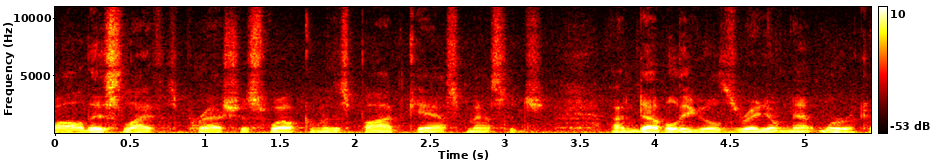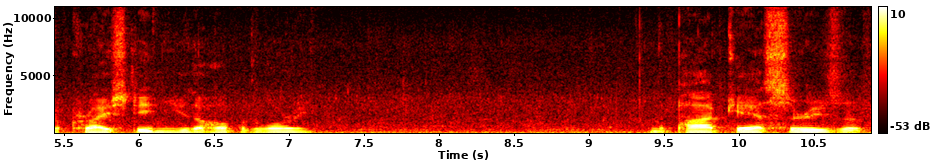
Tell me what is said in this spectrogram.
Oh, this life is precious. Welcome to this podcast message on Double Eagles Radio Network of Christ in You, the Hope of Glory. In the podcast series of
